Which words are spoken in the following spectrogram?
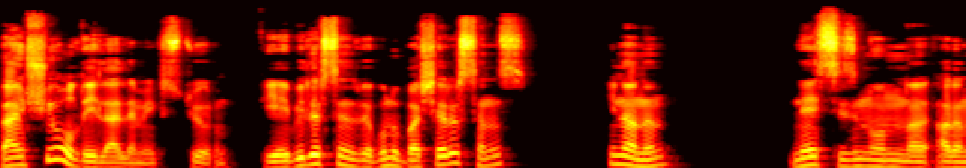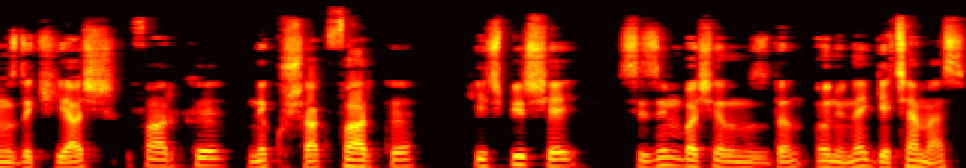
ben şu yolda ilerlemek istiyorum diyebilirsiniz ve bunu başarırsanız inanın ne sizin onunla aranızdaki yaş farkı ne kuşak farkı hiçbir şey sizin başarınızdan önüne geçemez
